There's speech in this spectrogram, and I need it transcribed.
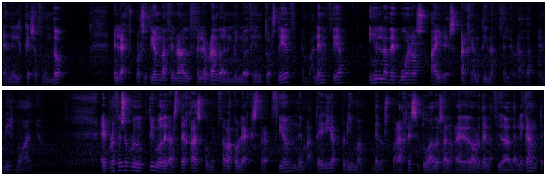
en el que se fundó, en la Exposición Nacional celebrada en 1910 en Valencia y en la de Buenos Aires, Argentina, celebrada el mismo año. El proceso productivo de las tejas comenzaba con la extracción de materia prima de los parajes situados alrededor de la ciudad de Alicante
